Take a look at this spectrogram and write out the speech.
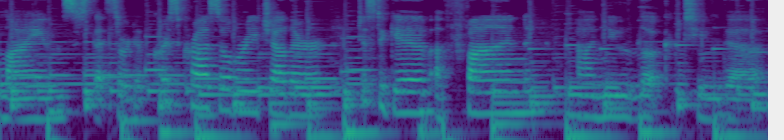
lines that sort of crisscross over each other just to give a fun uh, new look to the,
